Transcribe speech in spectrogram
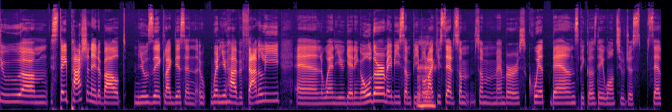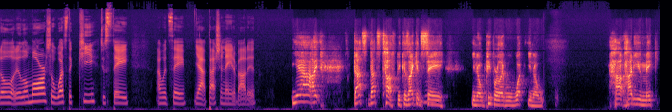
to um, stay passionate about music like this? And uh, when you have a family and when you're getting older, maybe some people, Mhm. like you said, some some members quit bands because they want to just settle a little more. So what's the key to stay? I would say, yeah, passionate about it. Yeah, I that's that's tough because I could say, you know, people are like, well, what you know, how how do you make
